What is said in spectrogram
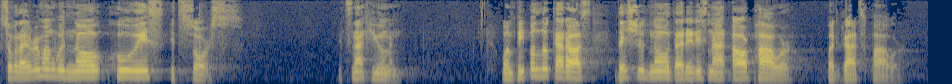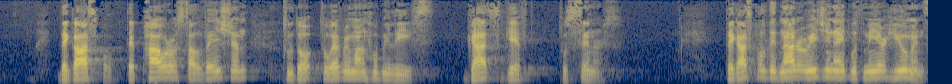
so that everyone would know who is its source. It's not human. When people look at us, they should know that it is not our power, but God's power. The gospel, the power of salvation to, the, to everyone who believes, God's gift to sinners. The gospel did not originate with mere humans,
